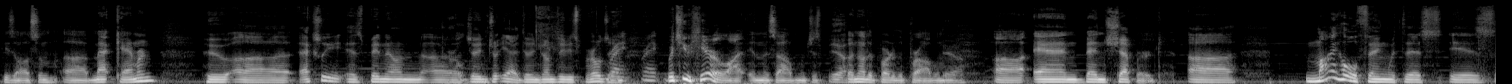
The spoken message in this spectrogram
He's awesome. Uh, Matt Cameron, who uh, actually has been on uh, doing dr- yeah doing drum duties for Pearl Jam, Right, right. which you hear a lot in this album, which is Yeah. another part of the problem. Yeah. Uh, and Ben Shepherd. Uh, my whole thing with this is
